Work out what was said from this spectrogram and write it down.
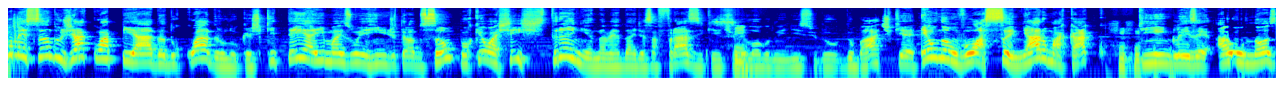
Começando já com a piada do quadro, Lucas, que tem aí mais um errinho de tradução, porque eu achei estranha, na verdade, essa frase que a gente Sim. viu logo no início do, do Bart, que é Eu não vou assanhar o macaco, que em inglês é I will not,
